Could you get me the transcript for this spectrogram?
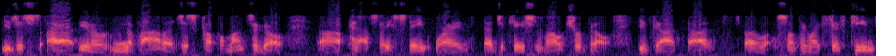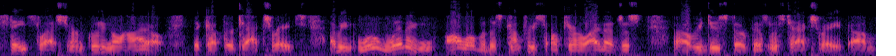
You just, uh, you know, Nevada just a couple months ago uh, passed a statewide education voucher bill. You've got uh, something like 15 states last year, including Ohio, that cut their tax rates. I mean, we're winning all over this country. South Carolina just uh, reduced their business tax rate. Um,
